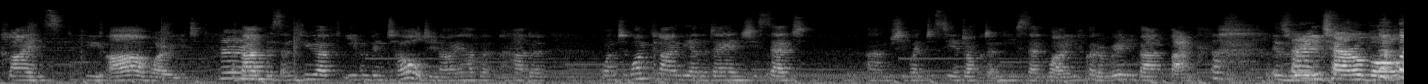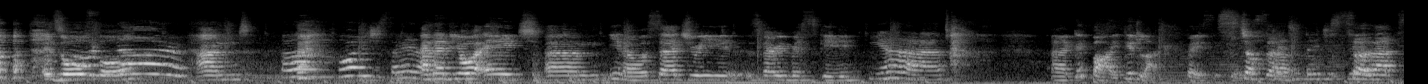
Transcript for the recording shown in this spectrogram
clients who are worried Mm. about this and who have even been told. You know, I have a, I had a one-to-one client the other day, and she said um, she went to see a doctor, and he said, "Wow, you've got a really bad back. It's really terrible. It's awful." Oh, And no. Oh, why would you say that? and at your age, um, you know, surgery is very risky. yeah. Uh, goodbye, good luck, basically. Stop so, it. They just So that's,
